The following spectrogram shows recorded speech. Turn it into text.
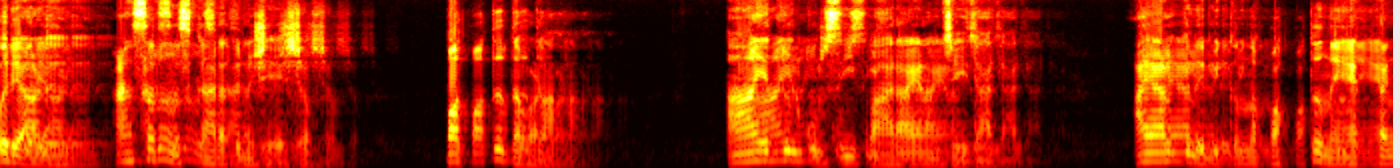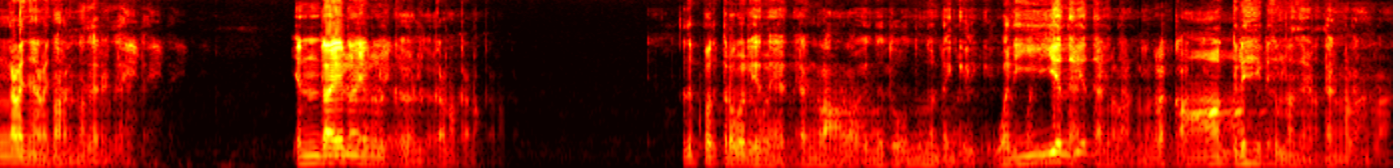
ഒരാൾ അസർ നിസ്കാരത്തിനു ശേഷം പത്ത് തവണ ആയത്തുൽ കുർസി പാരായണം ചെയ്താൽ അയാൾക്ക് ലഭിക്കുന്ന പത്ത് നേട്ടങ്ങളെ ഞാൻ പറഞ്ഞു തരട്ടെ? എന്തായാലും നിങ്ങൾ കേൾക്കണം. അതിപ്പോൾ എത്ര വലിയ നേട്ടങ്ങളാണോ എന്ന് തോന്നുന്നുണ്ടെങ്കിൽ വലിയ നേട്ടങ്ങളാണ്. നിങ്ങൾക്ക് ആഗ്രഹിക്കുന്ന നേട്ടങ്ങളാണ്.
